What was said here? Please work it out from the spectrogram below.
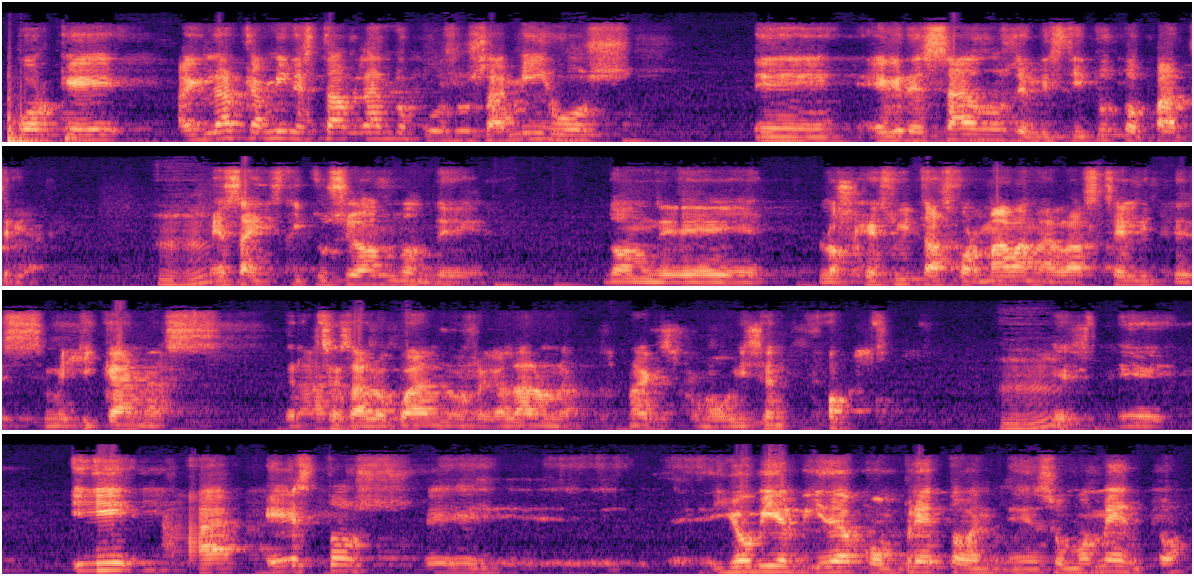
porque Aguilar Camín está hablando con sus amigos eh, egresados del Instituto Patria, esa institución donde, donde los jesuitas formaban a las élites mexicanas, gracias a lo cual nos regalaron a personajes como Vicente Fox. Este, y a estos, eh, yo vi el video completo en, su momento,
